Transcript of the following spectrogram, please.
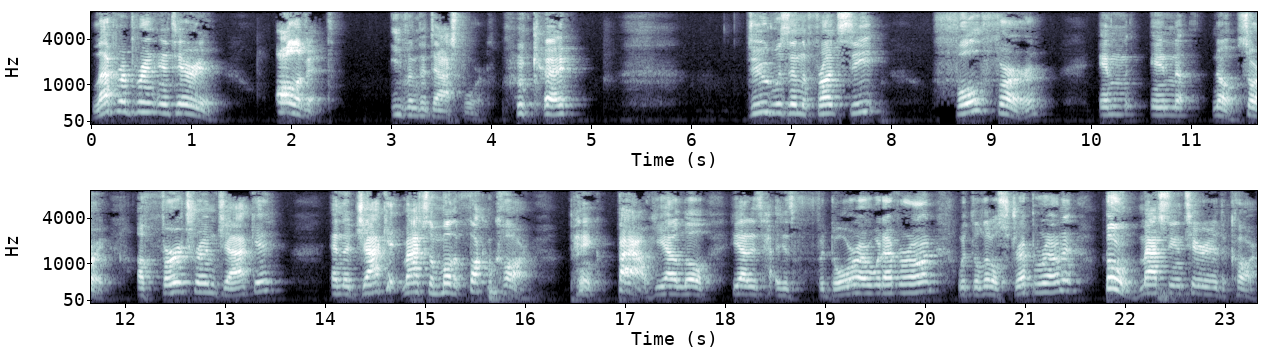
Leopard print interior. All of it. Even the dashboard. Okay. Dude was in the front seat, full fur, in in no, sorry, a fur trim jacket, and the jacket matched the motherfucking car. Pink. Bow. He had a little he had his his fedora or whatever on with the little strip around it. Boom, match the interior of the car.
